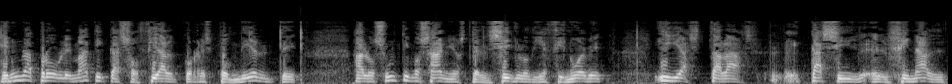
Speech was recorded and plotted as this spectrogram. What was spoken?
en una problemática social correspondiente a los últimos años del siglo XIX y hasta las, eh, casi el final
